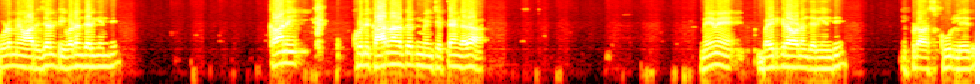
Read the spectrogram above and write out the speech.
కూడా మేము ఆ రిజల్ట్ ఇవ్వడం జరిగింది. కానీ కొన్ని కారణాలతో మేము చెప్పాం కదా మేమే బయటికి రావడం జరిగింది. ఇప్పుడు ఆ స్కూల్ లేదు.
